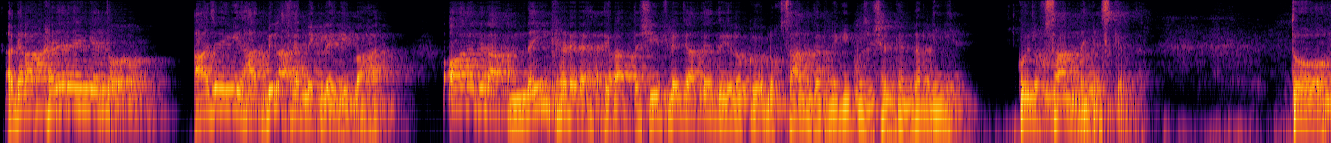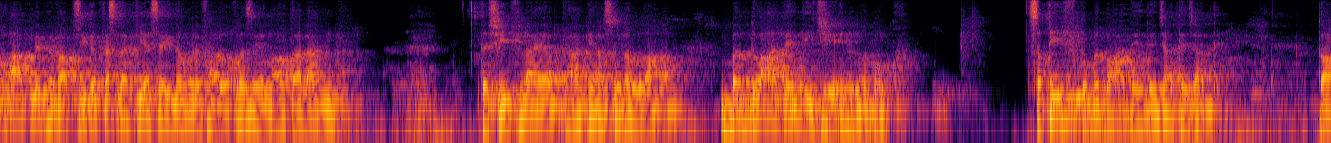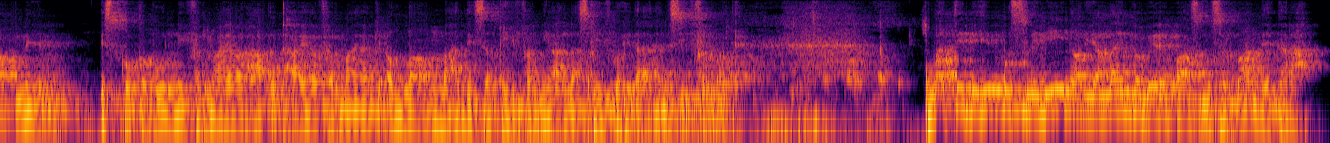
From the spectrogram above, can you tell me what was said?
اگر آپ کھڑے رہیں گے تو آ جائے گی، ہاتھ بالآخر نکلے گی باہر۔ اور اگر آپ نہیں کھڑے رہتے اور آپ تشریف لے جاتے ہیں، تو یہ لوگ کوئی نقصان کرنے کی پوزیشن کے اندر نہیں ہے۔ کوئی نقصان نہیں ہے اس کے اندر۔ تو آپ نے پھر واپسی کا فیصلہ کیا سیدنا عمر فاروق رضی اللہ تعالیٰ عنہ تشریف لائے اور کہا کہ رسول اللہ بد دعا دے دیجیے ان لوگوں کو۔ ثقیف کو بد دعا دے دے جاتے جاتے۔ تو آپ نے اس کو قبول نہیں فرمایا اور ہاتھ اٹھایا اور فرمایا کہ اللہ مہدی ثقیف یا اللہ ثقیف کو ہدایت نصیب فرماتے۔ وتی بہم مسلمین اور یا اللہ ان کو میرے پاس مسلمان لے کر آ۔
